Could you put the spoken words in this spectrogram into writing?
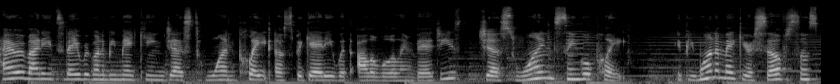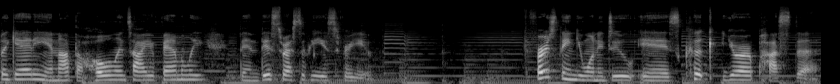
Hi everybody, today we're going to be making just one plate of spaghetti with olive oil and veggies. Just one single plate. If you want to make yourself some spaghetti and not the whole entire family, then this recipe is for you. The first thing you want to do is cook your pasta.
